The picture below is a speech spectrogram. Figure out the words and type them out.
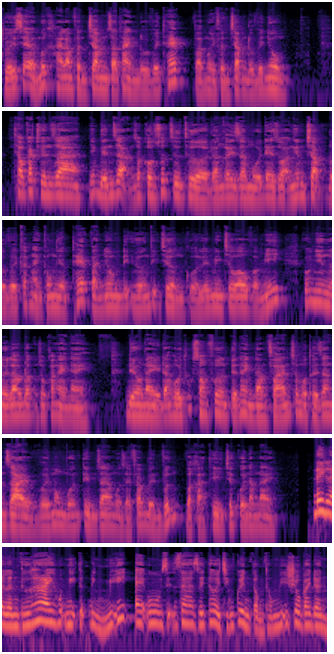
Thuế sẽ ở mức 25% giá thành đối với thép và 10% đối với nhôm. Theo các chuyên gia, những biến dạng do công suất dư thừa đang gây ra mối đe dọa nghiêm trọng đối với các ngành công nghiệp thép và nhôm định hướng thị trường của Liên minh châu Âu và Mỹ, cũng như người lao động trong các ngành này. Điều này đã hối thúc song phương tiến hành đàm phán trong một thời gian dài với mong muốn tìm ra một giải pháp bền vững và khả thi trước cuối năm nay. Đây là lần thứ hai hội nghị thượng đỉnh Mỹ-EU diễn ra dưới thời chính quyền Tổng thống Mỹ Joe Biden,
